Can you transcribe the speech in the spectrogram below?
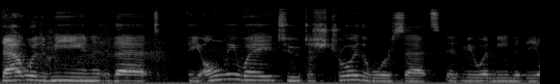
that would mean that the only way to destroy the Warsats it would mean that the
